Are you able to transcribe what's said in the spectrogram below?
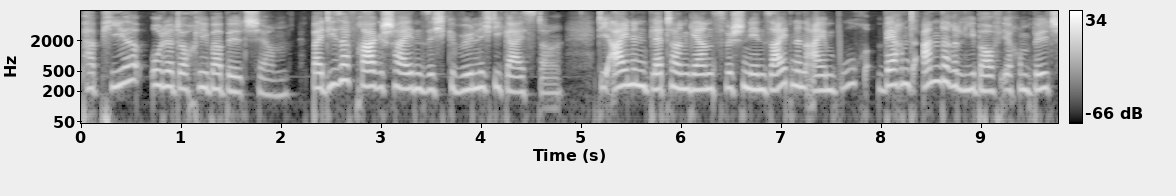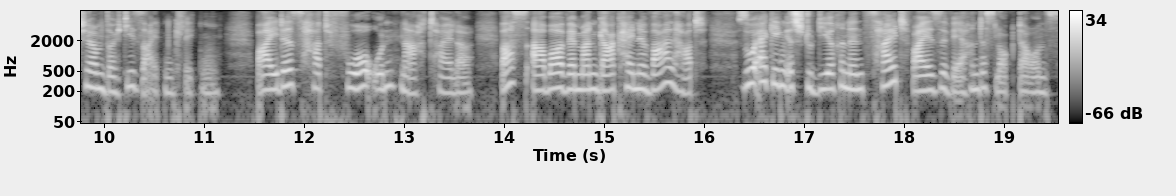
Papier oder doch lieber Bildschirm? Bei dieser Frage scheiden sich gewöhnlich die Geister. Die einen blättern gern zwischen den Seiten in einem Buch, während andere lieber auf ihrem Bildschirm durch die Seiten klicken. Beides hat Vor- und Nachteile. Was aber, wenn man gar keine Wahl hat? So erging es Studierenden zeitweise während des Lockdowns.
